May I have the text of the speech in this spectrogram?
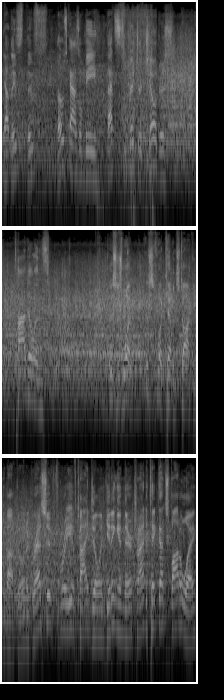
Yeah, those those those guys will be. That's Richard Childress, Ty Dillon's. This is what this is what Kevin's talking about, though. An aggressive three of Ty Dillon getting in there, trying to take that spot away.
